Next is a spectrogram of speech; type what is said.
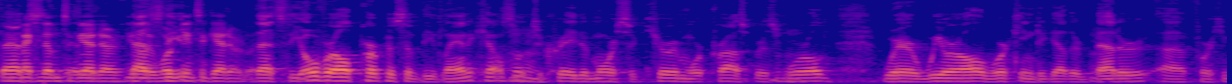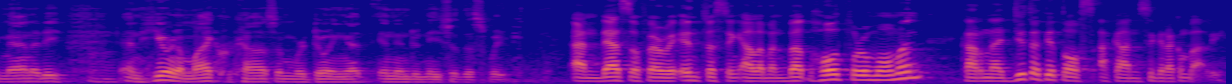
that's. Make them together, you know, that's the- working together. Mm-hmm. That's the overall purpose of the Atlantic Council, to create a more secure and more prosperous world where we are all working together Mm-hmm. better uh, for humanity. And here in a microcosm, we're doing it in Indonesia this week. And that's a very interesting element. But hold for a moment, karena G20 Talks akan segera kembali.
